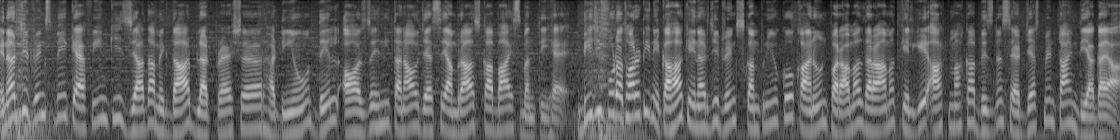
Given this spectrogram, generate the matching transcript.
एनर्जी ड्रिंक्स में कैफीन की ज़्यादा मकदार ब्लड प्रेशर हड्डियों, दिल और जहनी तनाव जैसे अमराज का बायस बनती है। डीजी फ़ूड अथॉरिटी ने कहा कि एनर्जी ड्रिंक्स कंपनियों को कानून पर अमल दरामद के लिए आठ माह का बिज़नेस एडजस्टमेंट टाइम दिया गया।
